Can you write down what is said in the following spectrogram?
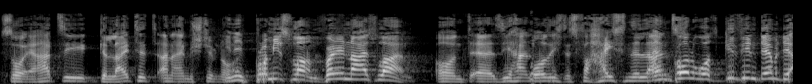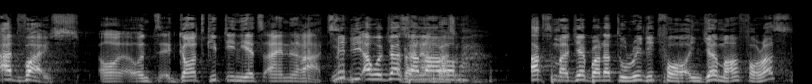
So, er hat sie geleitet an einen bestimmten in Ort. a promised land, very nice land. Und äh, sie hatten vor sich das verheißene And Land. God was giving them the advice. Und Gott gibt ihnen jetzt einen Rat. Maybe I will just allow, ask my dear brother to read it for in German for us.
